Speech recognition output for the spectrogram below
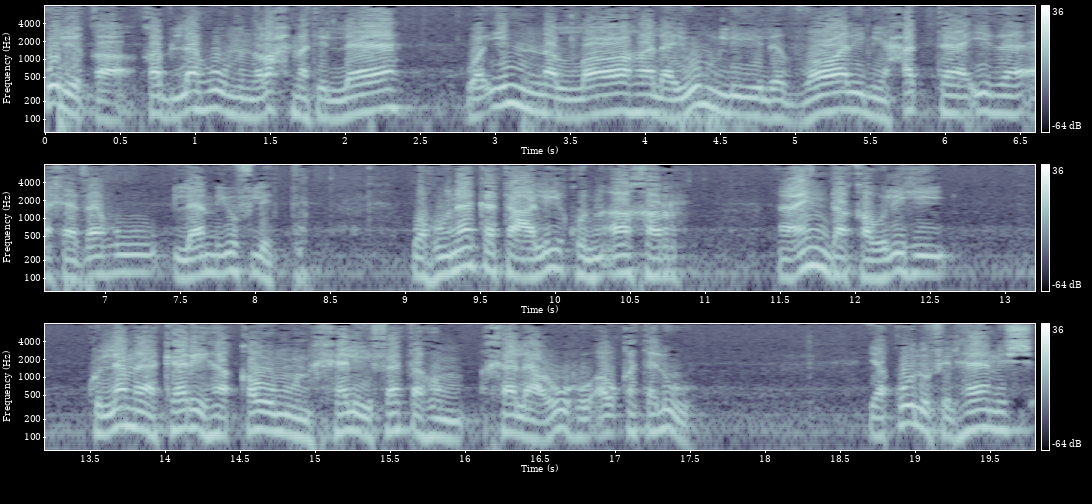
خلق قبله من رحمة الله وإن الله ليملي للظالم حتى إذا أخذه لم يفلت. وهناك تعليق آخر عند قوله كلما كره قوم خليفتهم خلعوه أو قتلوه يقول في الهامش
